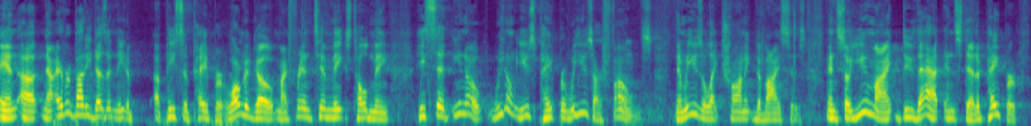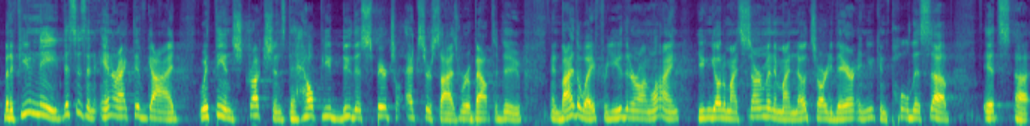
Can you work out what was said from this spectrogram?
And uh, now everybody doesn't need a, a piece of paper. Long ago, my friend Tim Meeks told me he said, You know, we don't use paper, we use our phones and we use electronic devices. And so you might do that instead of paper. But if you need, this is an interactive guide with the instructions to help you do this spiritual exercise we're about to do. And by the way, for you that are online, you can go to my sermon and my notes are already there and you can pull this up. It's uh,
